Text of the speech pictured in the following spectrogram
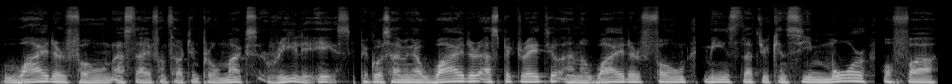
wider phone as the iPhone 13 Pro Max really is. Because having a wider aspect ratio and a wider phone means that you can see more of a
